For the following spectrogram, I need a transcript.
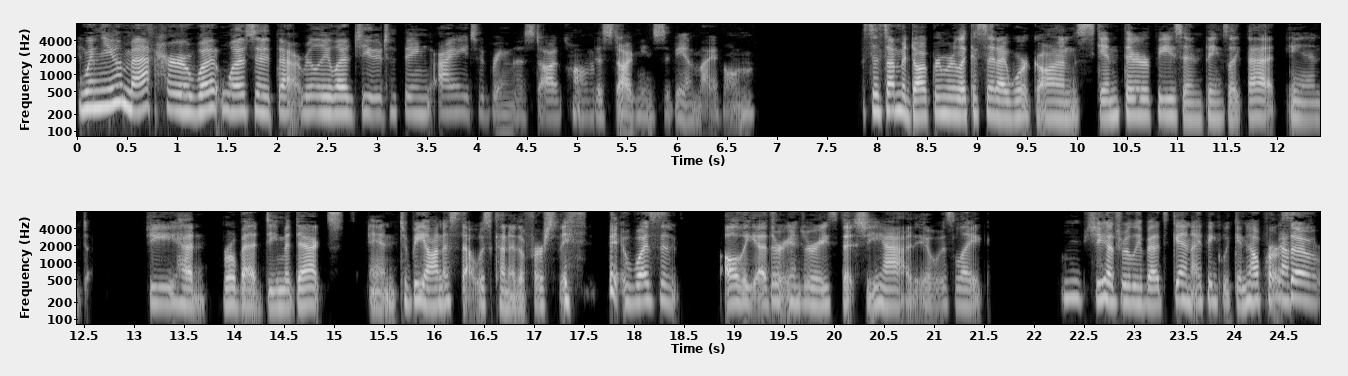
When you met her, what was it that really led you to think, I need to bring this dog home? This dog needs to be in my home. Since I'm a dog groomer, like I said, I work on skin therapies and things like that. And she had real bad Demodex. And to be honest, that was kind of the first thing. It wasn't all the other injuries that she had. It was like, mm, she has really bad skin. I think we can help her. Yeah. So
